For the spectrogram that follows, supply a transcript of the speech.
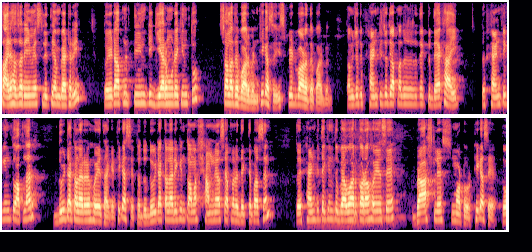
চার হাজার এমএস লিথিয়াম ব্যাটারি তো এটা আপনি তিনটি গিয়ার মোডে কিন্তু চালাতে পারবেন, ঠিক আছে? স্পিড বাড়াতে পারবেন। তো আমি যদি ফ্যানটি যদি আপনাদের যদি একটু দেখাই, তো ফ্যানটি কিন্তু আপনার দুইটা কালারের হয়ে থাকে, ঠিক আছে? তো দুইটা কালারই কিন্তু আমার সামনে আছে, আপনারা দেখতে পাচ্ছেন। তো এই ফ্যানটিতে কিন্তু ব্যবহার করা হয়েছে ব্রাশলেস মোটর ঠিক আছে? তো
